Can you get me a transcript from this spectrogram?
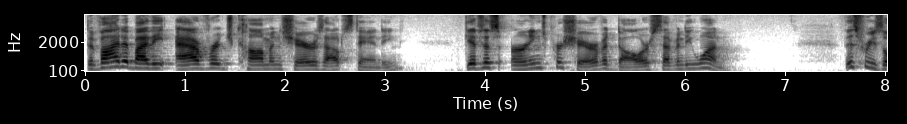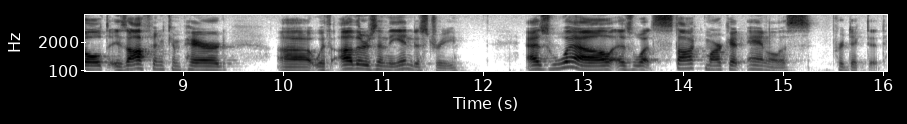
divided by the average common shares outstanding, gives us earnings per share of $1.71. This result is often compared uh, with others in the industry, as well as what stock market analysts predicted.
